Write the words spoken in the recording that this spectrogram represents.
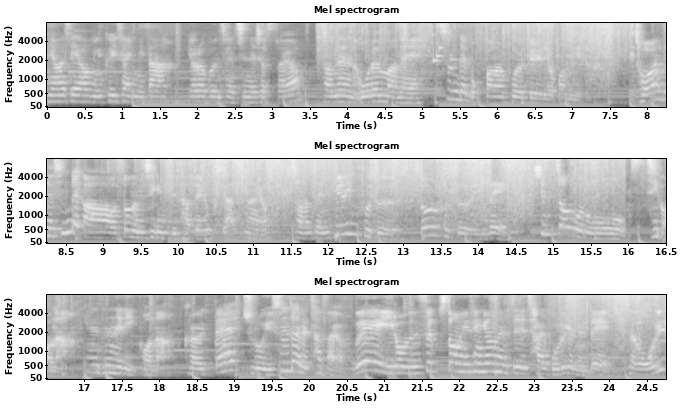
안녕하세요. 윙크 의사입니다. 여러분 잘 지내셨어요? 저는 오랜만에 순대 먹방을 보여드리려고 합니다. 저한테 순대가 어떤 음식인지 다들 혹시 아시나요? 저한테는 힐링푸드, 소울푸드인데 심적으로 지치거나 힘든 일이 있거나 그럴 때 주로 이 순대를 찾아요. 왜 이런 습성이 생겼는지 잘 모르겠는데 제가 어릴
